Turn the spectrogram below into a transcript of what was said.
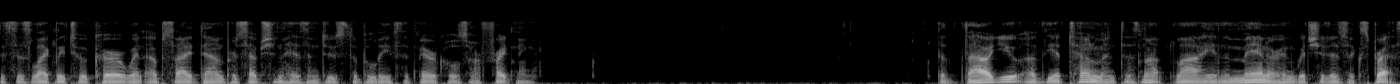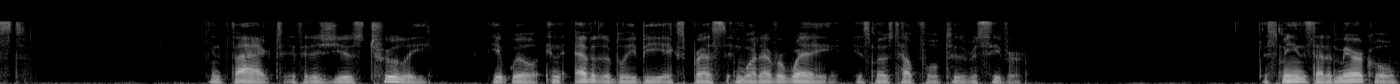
This is likely to occur when upside down perception has induced the belief that miracles are frightening. The value of the atonement does not lie in the manner in which it is expressed. In fact, if it is used truly, it will inevitably be expressed in whatever way is most helpful to the receiver. This means that a miracle,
